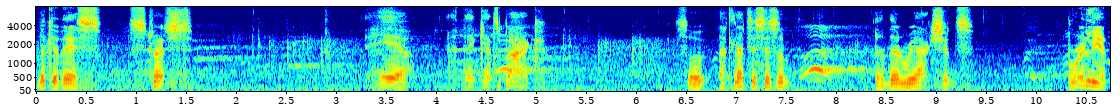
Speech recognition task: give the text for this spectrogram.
Look at this, stretched here, and then gets back. So athleticism and then reactions. Brilliant.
